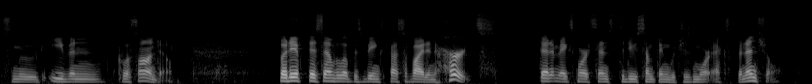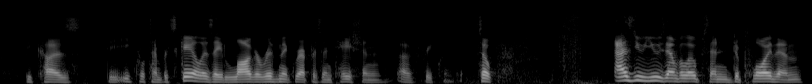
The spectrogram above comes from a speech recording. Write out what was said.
smooth even glissando. But if this envelope is being specified in hertz then it makes more sense to do something which is more exponential because the equal tempered scale is a logarithmic representation of frequency so as you use envelopes and deploy them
